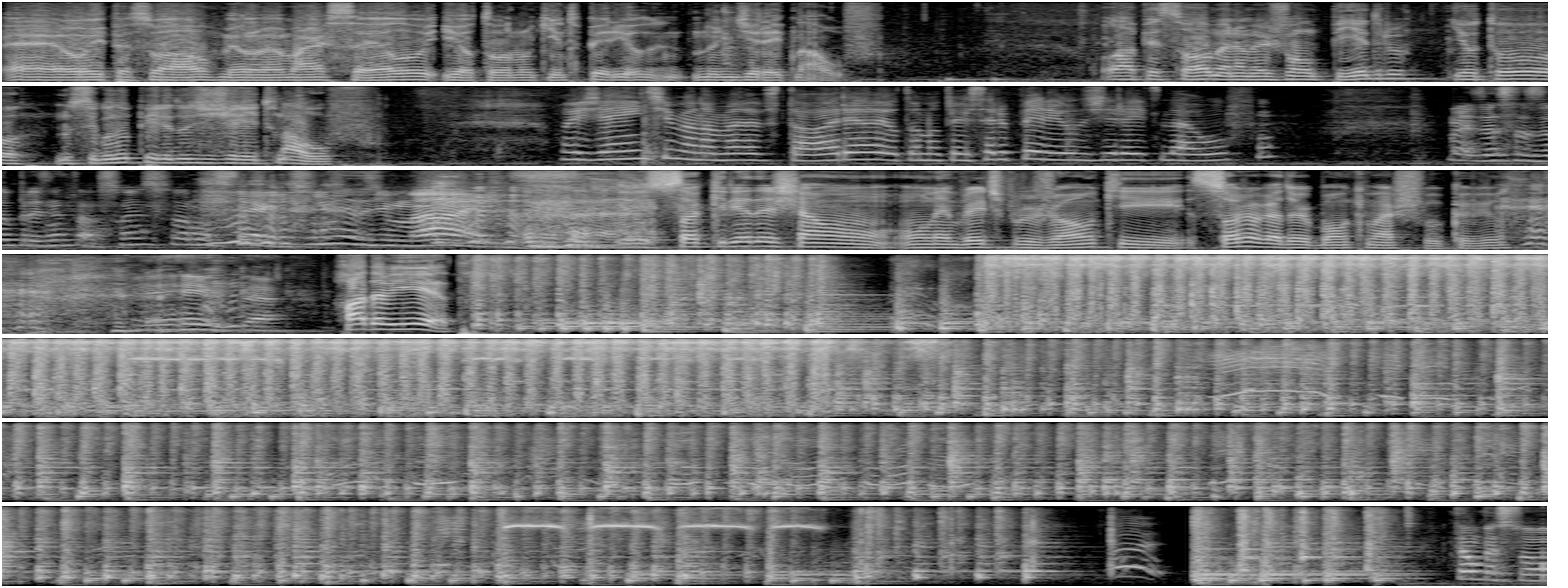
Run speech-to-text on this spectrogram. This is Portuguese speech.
É, oi, pessoal, meu nome é Marcelo e eu estou no quinto período no Direito na UFO. Olá, pessoal, meu nome é João Pedro e eu estou no segundo período de Direito na UFO. Oi, gente, meu nome é Vitória, eu estou no terceiro período de Direito da UFO. Mas essas apresentações foram certinhas demais. Eu só queria deixar um, um lembrete pro João que só jogador bom que machuca, viu? Eita. Roda a vinheta!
